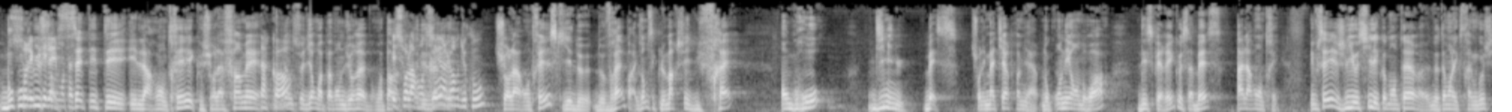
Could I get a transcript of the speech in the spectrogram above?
Beaucoup plus sur cet été et la rentrée que sur la fin mai. D'accord. On se dire on va pas vendre du rêve. On va pas et sur la rentrée alors du coup? Sur la rentrée, ce qui est de, de vrai par exemple, c'est que le marché du frais, en gros, diminue, baisse sur les matières premières. Donc on est en droit d'espérer que ça baisse à la rentrée. Mais vous savez, je lis aussi les commentaires, euh, notamment l'extrême gauche,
